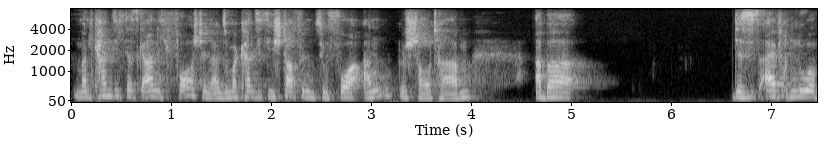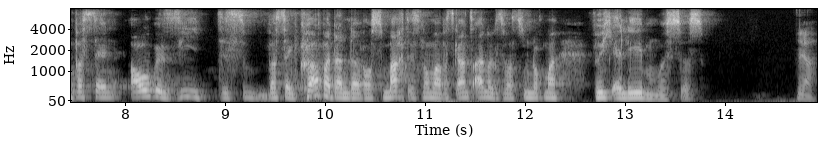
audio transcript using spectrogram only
man kann sich das gar nicht vorstellen. Also man kann sich die Staffeln zuvor angeschaut haben, aber das ist einfach nur, was dein Auge sieht, das, was dein Körper dann daraus macht, ist nochmal was ganz anderes, was du nochmal wirklich erleben musstest. Ja.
